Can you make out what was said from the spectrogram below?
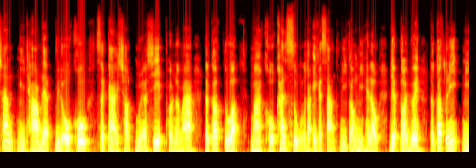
ชันมี Time Lapse วิดีโอคู่สกายช็อตมืออาชีพ p a n o r a m a แล้วก็ตัวมาโครขั้นสูง แล้วก็เอกสารตัวนี้ก็มีให้เราเรียบร้อยด้วย แล้วก็ตัวนี้มี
